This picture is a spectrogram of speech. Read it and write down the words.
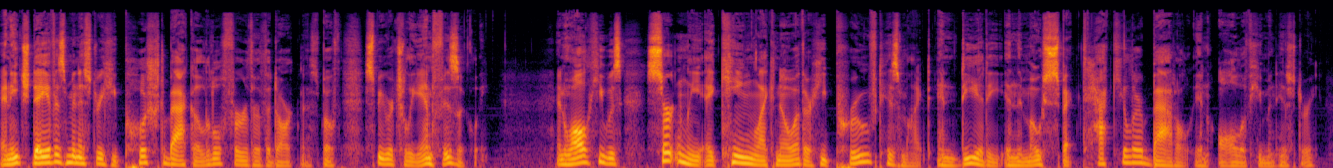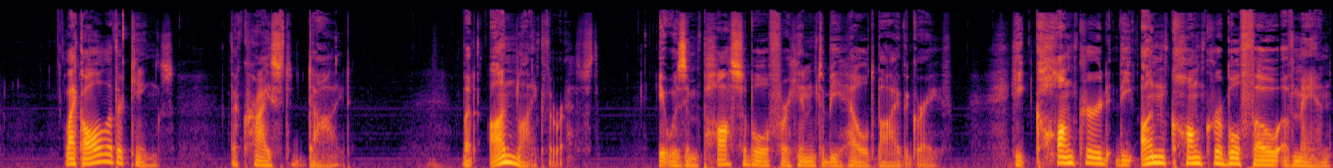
and each day of his ministry he pushed back a little further the darkness, both spiritually and physically. And while he was certainly a king like no other, he proved his might and deity in the most spectacular battle in all of human history. Like all other kings, the Christ died. But unlike the rest, it was impossible for him to be held by the grave. He conquered the unconquerable foe of man,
